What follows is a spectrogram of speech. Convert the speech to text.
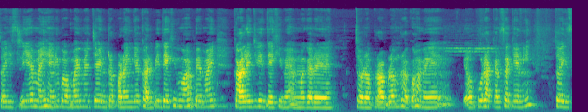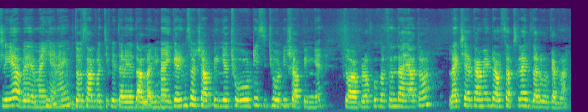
तो इसलिए मैं है नहीं बम्बई में चे इंटर पढ़ेंगे, घर भी देखी वहाँ पे मैं कॉलेज भी देखी मैं, मगर, थोड़ा प्रॉब्लम रखो हमें पूरा कर सके नहीं। तो इसलिए अब मैं है ना दो साल बच्ची की तरह डाला नहीं मैं करीब सो शॉपिंग है, छोटी सी छोटी शॉपिंग है। तो आप लोग को पसंद आया तो लाइक शेयर कमेंट और सब्सक्राइब ज़रूर करना।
